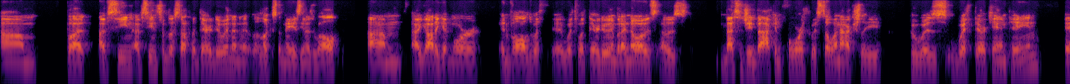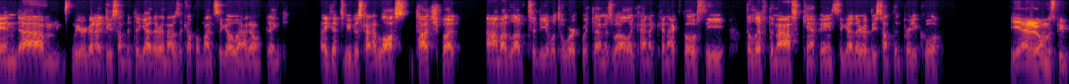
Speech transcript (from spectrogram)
Um, but I've seen I've seen some of the stuff that they're doing, and it, it looks amazing as well. Um, I got to get more involved with with what they're doing. But I know I was I was messaging back and forth with someone actually who was with their campaign, and um, we were going to do something together, and that was a couple months ago. And I don't think I think that we just kind of lost touch, but um, I'd love to be able to work with them as well and kind of connect both the the lift the mask campaigns together. It'd be something pretty cool. Yeah, it'd almost be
